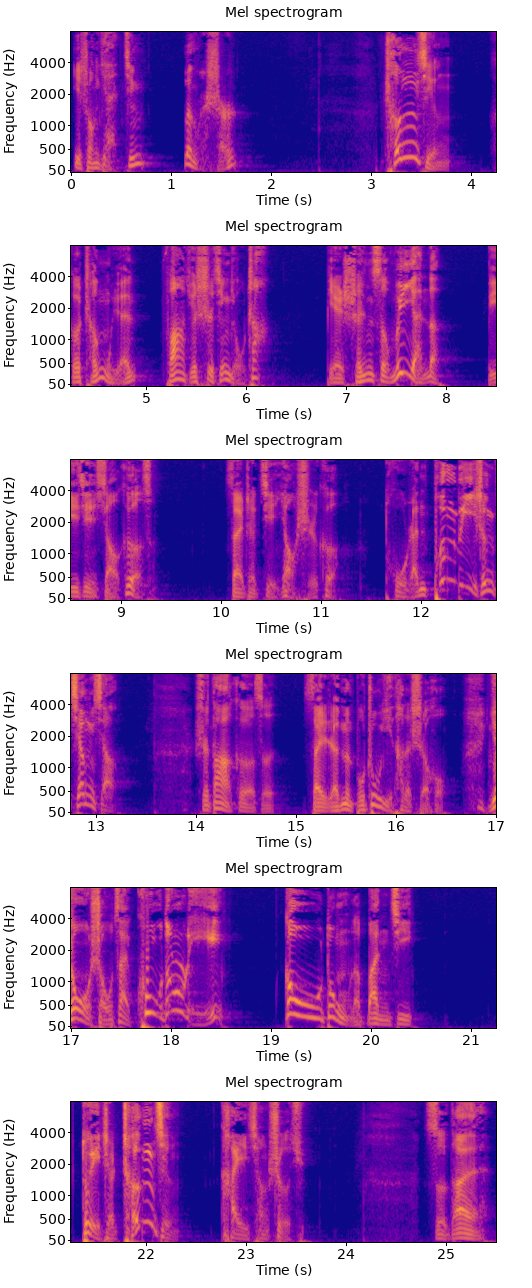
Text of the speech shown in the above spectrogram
一双眼睛，愣了神儿。乘警和乘务员发觉事情有诈，便神色威严的。逼近小个子，在这紧要时刻，突然“砰”的一声枪响，是大个子在人们不注意他的时候，右手在裤兜里勾动了扳机，对着乘警开枪射去。子弹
